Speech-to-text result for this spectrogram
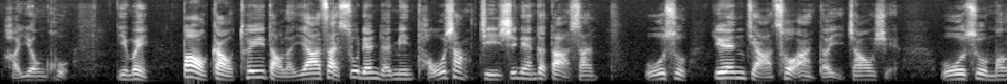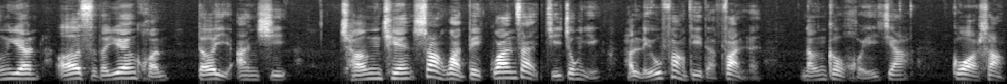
和拥护，因为报告推倒了压在苏联人民头上几十年的大山，无数冤假错案得以昭雪，无数蒙冤而死的冤魂得以安息，成千上万被关在集中营和流放地的犯人能够回家。过上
